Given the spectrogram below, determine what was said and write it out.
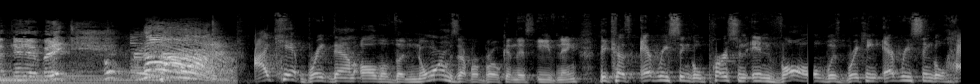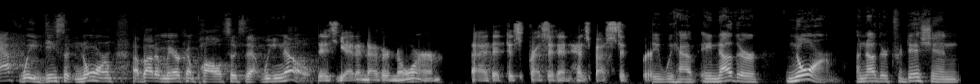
Afternoon, everybody. I can't break down all of the norms that were broken this evening because every single person involved was breaking every single halfway decent norm about American politics that we know. There's yet another norm uh, that this president has busted through. We have another norm, another tradition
